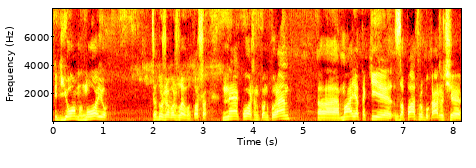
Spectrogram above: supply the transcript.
підйом гною. Це дуже важливо, тому що не кожен конкурент е, має такий запас, грубо кажучи,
